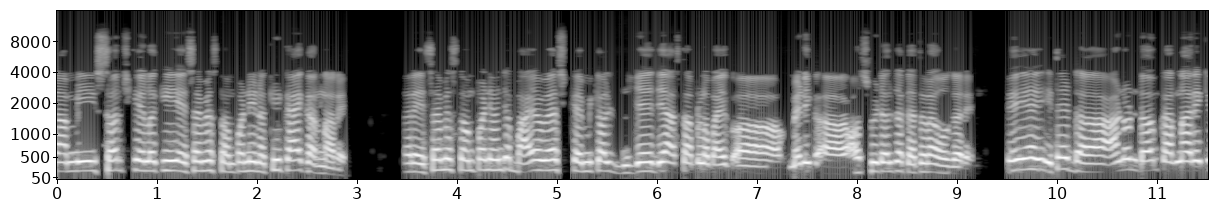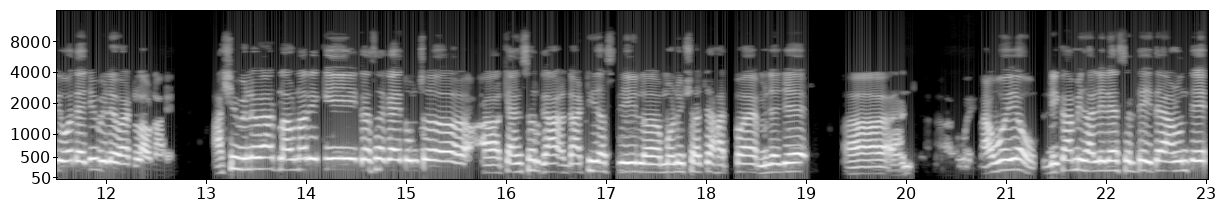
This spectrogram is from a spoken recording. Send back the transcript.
आम्ही सर्च केलं की एस एम एस कंपनी नक्की काय करणार आहे? तर एस एम एस कंपनी म्हणजे बायोवेस्ट केमिकल जे जे असतं आपलं बायो मेडिक हॉस्पिटलचा कचरा वगैरे ते इथे आणून डंप करणारे किंवा त्याची विल्हेवाट लावणारे. अशी विल्हेवाट लावणारे की कसं काय तुमचं कॅन्सर गा गाठी असतील मनुष्याच्या हातपाय म्हणजे जे अवयव निकामी झालेले असेल ते इथे आणून ते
